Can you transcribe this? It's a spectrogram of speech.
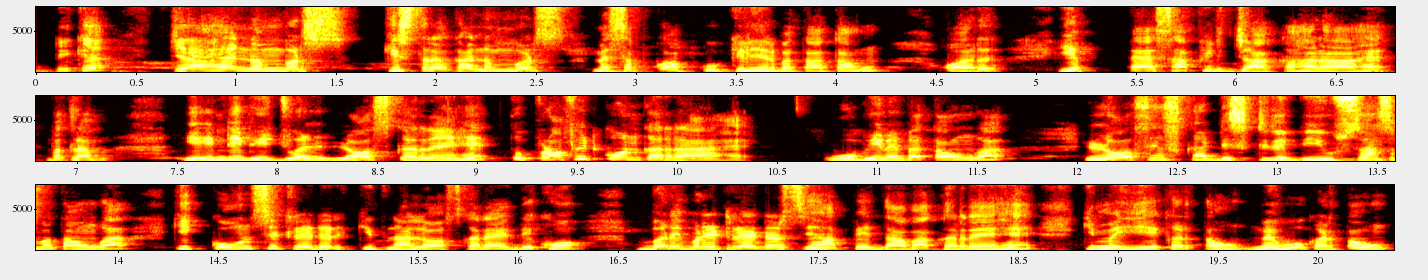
ठीक है? क्या है नंबर्स किस तरह का नंबर्स मैं सबको आपको क्लियर बताता हूँ। और ये पैसा फिर जा कहा रहा है? मतलब ये इंडिविजुअल लॉस कर रहे हैं तो प्रॉफिट कौन कर रहा है? वो भी मैं बताऊँगा। लॉसेस का डिस्ट्रीब्यूशन बताऊँगा कि कौन से ट्रेडर कितना लॉस कर रहा है। देखो बड़े बड़े ट्रेडर्स यहाँ पे दावा कर रहे हैं कि मैं ये करता हूँ, मैं वो करता हूँ।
